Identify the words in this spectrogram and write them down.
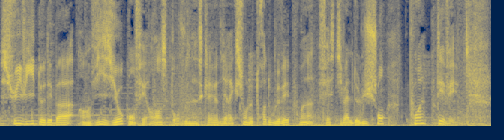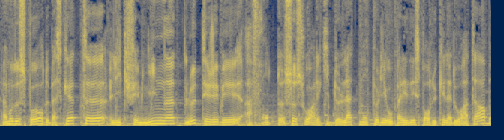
suivies de débats en visioconférence pour vous inscrire direction le www.festivaldeluchon.tv. Un mot de sport, de basket, Ligue féminine. Le TGB affronte ce soir l'équipe de Latte Montpellier au Palais des Sports du Quai à Tarbes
